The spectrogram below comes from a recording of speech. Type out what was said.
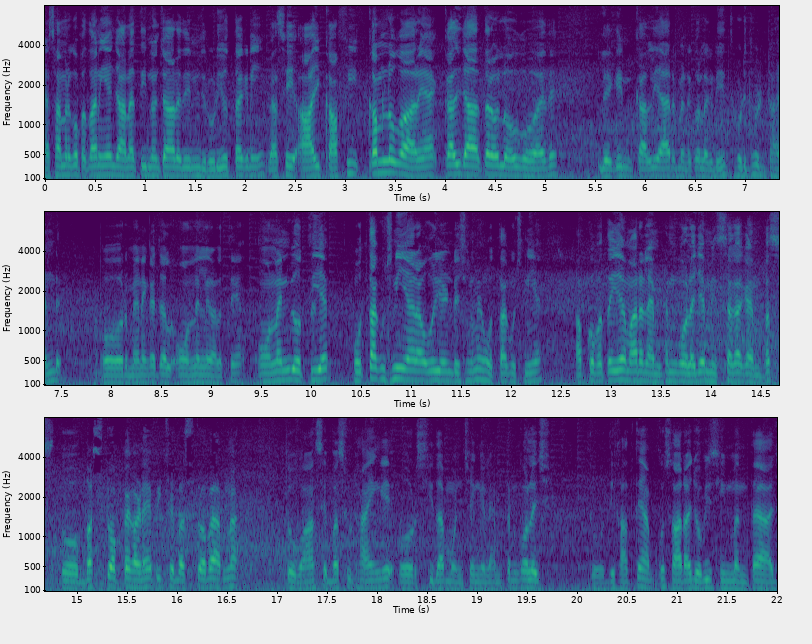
ऐसा मेरे को पता नहीं है, जाना तीनों चार दिन ज़रूरी होता कि नहीं। वैसे आज काफ़ी कम लोग आ रहे हैं, कल ज़्यादातर लोग हो आए थे, लेकिन कल यार मेरे को लग रही थी थोड़ी थोड़ी ठंड, और मैंने कहा चल ऑनलाइन लगा लेते हैं। ऑनलाइन भी होती है, होता कुछ नहीं यार ओरिएंटेशन में होता कुछ नहीं है। आपको पता ही है, हमारा लैम्पटन कॉलेज है, मिस्सा का कैंपस तो बस स्टॉप पे खड़े हैं, पीछे बस स्टॉप है अपना। तो वहाँ से बस उठाएँगे और सीधा पहुँचेंगे लैम्पटन कॉलेज। तो दिखाते हैं आपको सारा जो भी सीन बनता है आज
